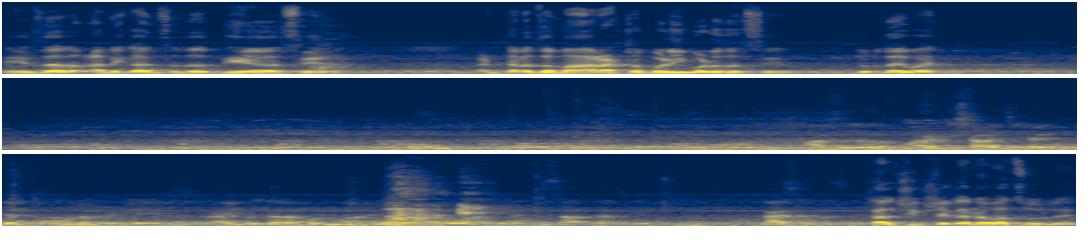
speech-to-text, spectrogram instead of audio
हे जर अनेकांचं जर ध्येय असेल आणि त्याला जर महाराष्ट्र बळी पडत असेल दुर्दैव आहे. आज मराठी शाळेचे काही विद्यार्थी तुम्हाला भेटले? काही प्रकार आपण मराठी शाळेला साथ घातली काय सांगा सर? काल शिक्षकांना वाचवलंय.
